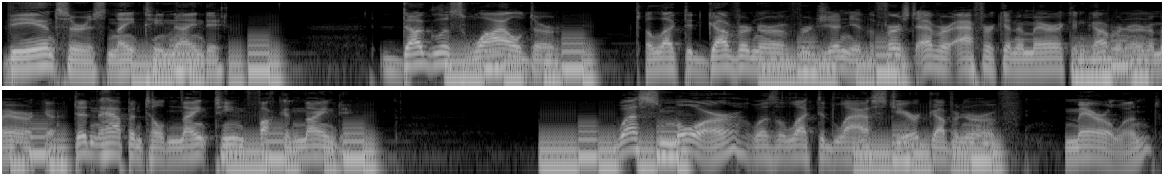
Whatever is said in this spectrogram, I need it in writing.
The answer is 1990. Douglas Wilder, elected governor of Virginia, the first ever African American governor in America. Didn't happen till 19 fucking 90. Wes Moore was elected last year governor of Maryland.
